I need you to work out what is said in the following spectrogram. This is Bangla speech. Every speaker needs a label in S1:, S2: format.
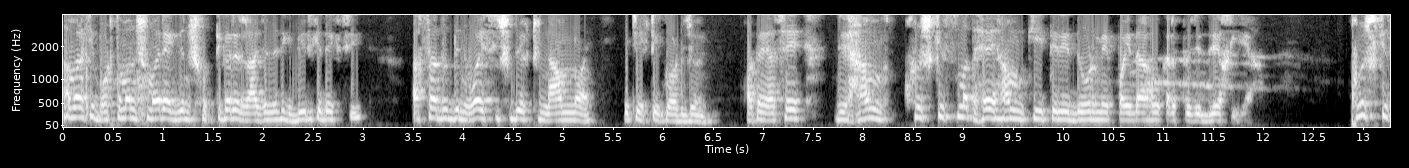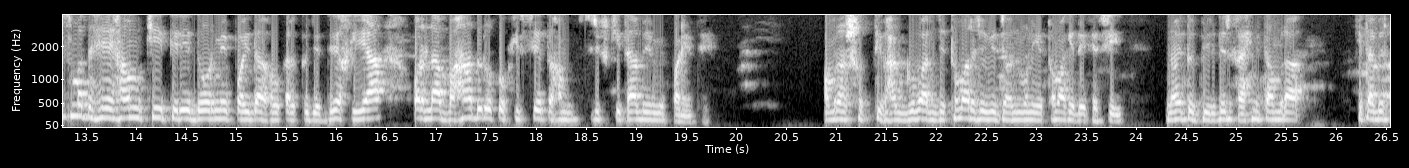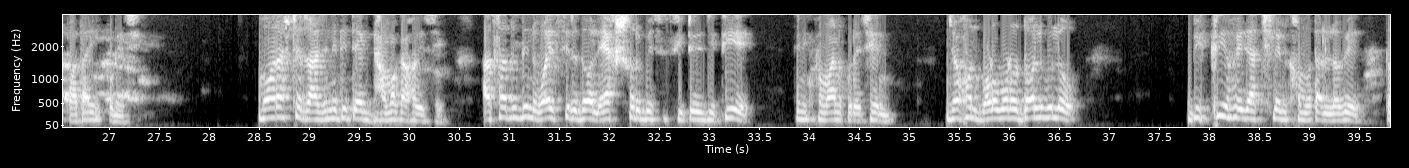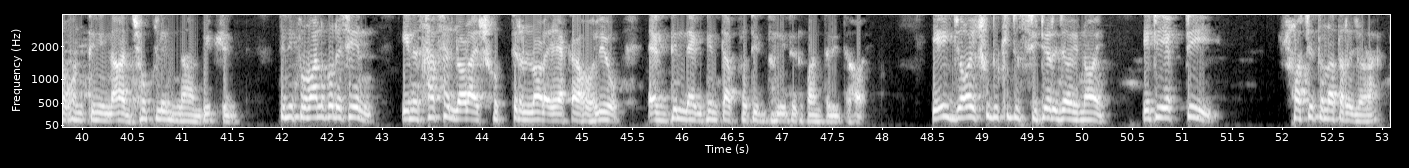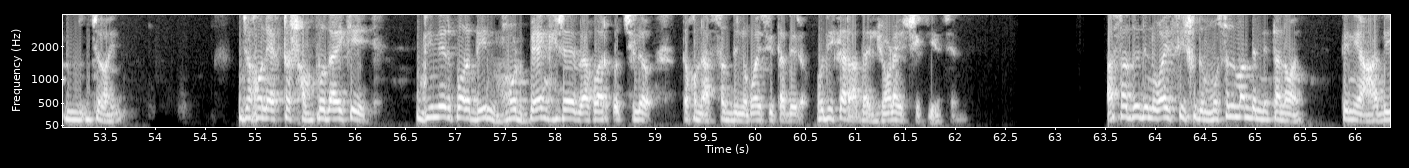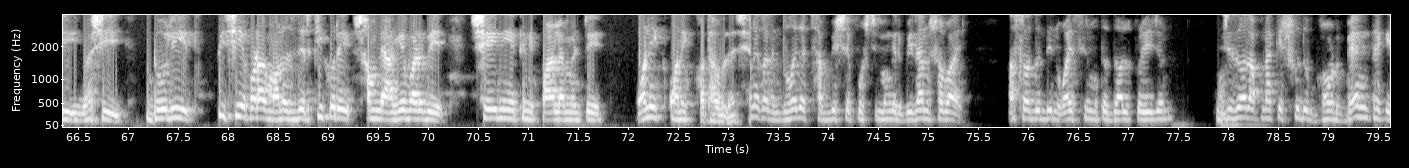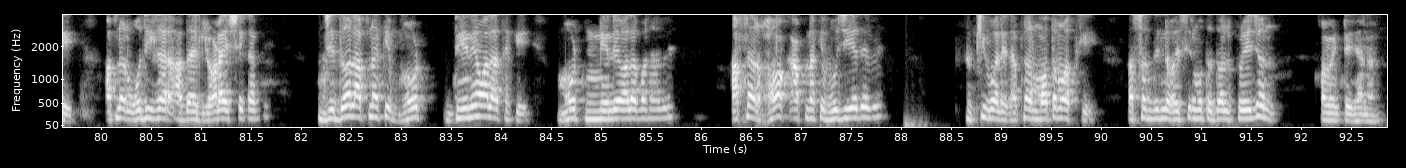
S1: আমরা কি বর্তমান সময়ের একজন সত্যিকারের রাজনৈতিক বীরকে দেখছি আসাদুদ্দিন ওয়াইসি শুধু একটি নাম নয় এটি একটি গর্জন কথায় আছে যে হাম খুশকিসমত হে হাম কি তেরে দৌড় में पैदा होकर तुझे देख लिया खुशकिस्मत है हम कि तेरे दौड़ में पैदा होकर तुझे देख लिया और ना बहादुरों को किस्से तो हम सिर्फ किताबे में पढ़े थे আমরা সত্যি ভাগ্যবান যে তোমার যুগে জন্ম নিয়ে তোমাকে দেখেছি নয়তো বীরদের কাহিনী তো আমরা কিতাবের পাতায় পড়েছি মহারাষ্ট্রের রাজনীতিতে এক ধামাকা হয়েছে। আসাদুদ্দিন ওয়াইসির দল একশোর বেশি সিটে জিতিয়ে তিনি প্রমাণ করেছেন। যখন বড় বড় দলগুলো বিক্রি হয়ে যাচ্ছিলেন ক্ষমতার লোভে, তখন তিনি না ঝুঁকলেন, না বিকলেন তিনি প্রমাণ করেছেন, ইনসাফের লড়াই সত্যের লড়াই একা হলেও একদিন না একদিন তা প্রতিধ্বনিতে রূপান্তরিত হয়। এই জয় শুধু কিছু সিটের জয় নয়, এটি একটি সচেতনতার জয়। যখন একটা সম্প্রদায়কে দিনের পর দিন ভোট ব্যাংক হিসেবে ব্যবহার করছিল, তখন আসাদুদ্দিন ওয়াইসি তাদের অধিকার আদায় লড়াই শিখিয়েছেন। আসাদুদ্দিন ওয়াইসি শুধু মুসলমানদের নেতা নয়, তিনি আদিবাসী, দলিত, পিছিয়ে পড়া মানুষদের কি করে সামনে আগে বাড়বে, সেই নিয়ে তিনি পার্লামেন্টে অনেক অনেক কথা বলেছেন। দু হাজার ছাব্বিশে পশ্চিমবঙ্গের বিধানসভায় আসাদুদ্দিন ওয়াইসির মতো দল প্রয়োজন, যে দল আপনাকে শুধু ভোট ব্যাংক থেকে আপনার অধিকার আদায়ের লড়াই শেখাবে, যে দল আপনাকে ভোট দেনেওয়ালা থেকে ভোট নেনেওয়ালা বানাবে আপনার হক আপনাকে বুঝিয়ে দেবে। কি বলেন, আপনার মতামত কি? আসাদুদ্দিন ওয়াইসির মতো দল প্রয়োজন? কমেন্টে জানান।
